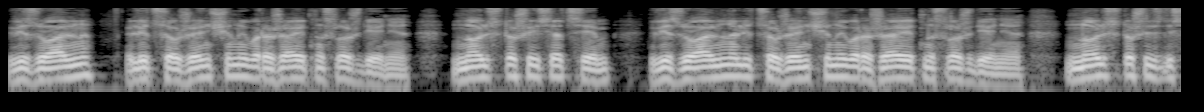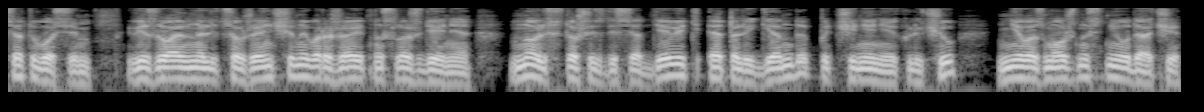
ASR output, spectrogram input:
Визуально лицо женщины выражает наслаждение. 0,167. Визуально лицо женщины выражает наслаждение. 0,168. Визуально лицо женщины выражает наслаждение. 0,169. Это легенда, подчинение ключу, невозможность неудачи.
